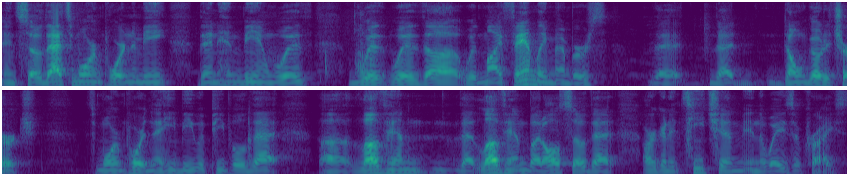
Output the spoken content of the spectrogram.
and so that's more important to me than him being with with with uh, with my family members that that don't go to church. It's more important that he be with people that uh, love him, that love him, but also that are going to teach him in the ways of Christ.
